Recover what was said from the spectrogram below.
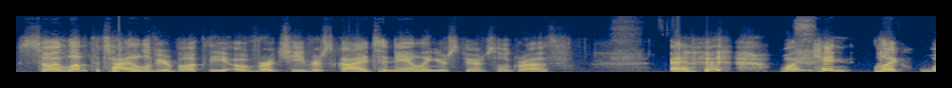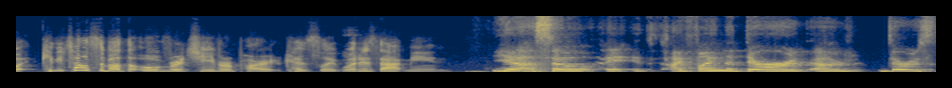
So i love the title of your book the overachiever's guide to nailing your spiritual growth. And what can like what can you tell us about the overachiever part? Because like what does that mean? Yeah so it, i find that there are uh, there's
